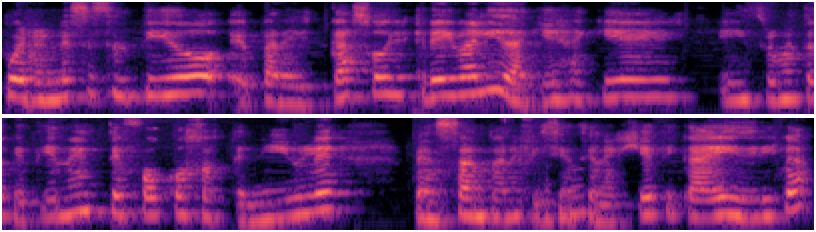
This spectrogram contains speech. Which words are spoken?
Bueno, en ese sentido, para el caso de Crea y Valida, que es aquel instrumento que tiene este foco sostenible, pensando en eficiencia energética e hídrica,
